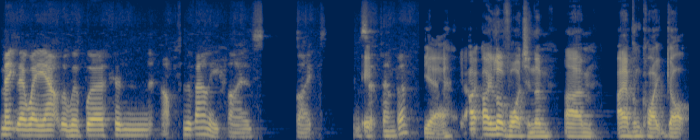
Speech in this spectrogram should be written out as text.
make their way out the woodwork and up to the Valley Flyers site in It- September. Yeah, I, I love watching them. Um, I haven't quite got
